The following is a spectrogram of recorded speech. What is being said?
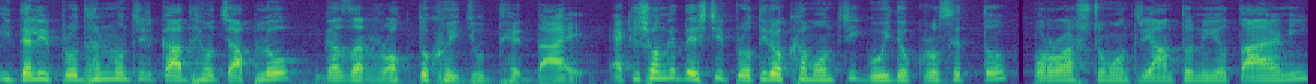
ইতালির প্রধানমন্ত্রীর কাঁধেও চাপল গাজার রক্তক্ষয়ী যুদ্ধের দায়। একই সঙ্গে দেশটির প্রতিরক্ষা মন্ত্রী গুইদো ক্রোসেত্তো, পররাষ্ট্রমন্ত্রী আন্তনিও তায়ানি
